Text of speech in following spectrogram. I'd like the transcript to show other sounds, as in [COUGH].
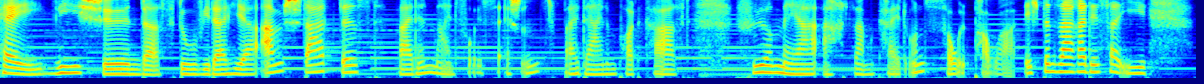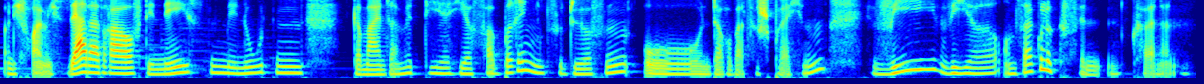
Hey, wie schön, dass du wieder hier am Start bist bei den Mindful Sessions, bei deinem Podcast für mehr Achtsamkeit und Soul Power. Ich bin Sarah Desai und ich freue mich sehr darauf, die nächsten Minuten gemeinsam mit dir hier verbringen zu dürfen und darüber zu sprechen, wie wir unser Glück finden können.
